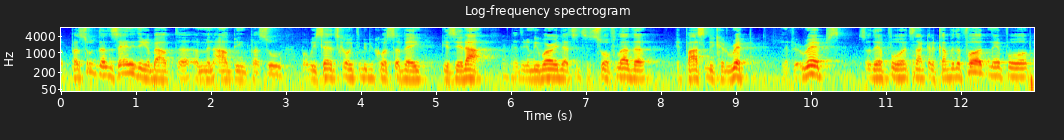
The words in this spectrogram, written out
The pasuk doesn't say anything about uh, min'al being pasul, but we said it's going to be because of a gezerah. That they're going to be worried that since it's soft leather, it possibly could rip. And if it rips, so therefore it's not going to cover the foot, and therefore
